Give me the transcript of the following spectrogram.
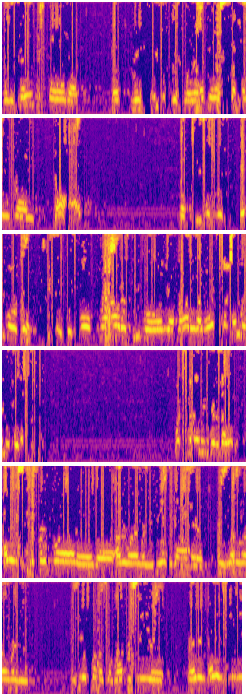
They're the same people that had received this miraculous sign from God that Jesus was able to feed this whole crowd of people, and yet now they're like, what sign will you give us? What sign are you going to? I didn't see the first one or the other one where you healed the guy or, or the other one where you, you healed someone from leprosy or, I, didn't, I didn't see,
